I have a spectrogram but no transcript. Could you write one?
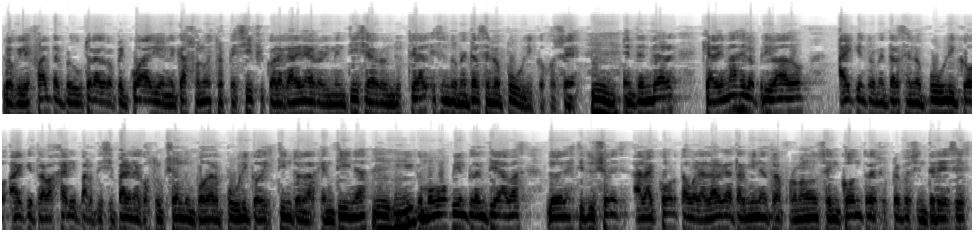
lo que le falta al productor agropecuario, en el caso nuestro específico, a la cadena agroalimenticia agroindustrial, es entrometerse en lo público, José. Mm. Entender que además de lo privado, hay que entrometerse en lo público, hay que trabajar y participar en la construcción de un poder público distinto en la Argentina, y como vos bien planteabas, lo de las instituciones a la corta o a la larga termina transformándose en contra de sus propios intereses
